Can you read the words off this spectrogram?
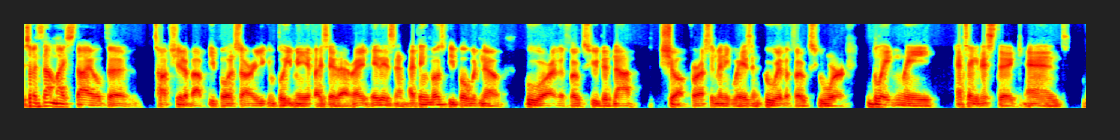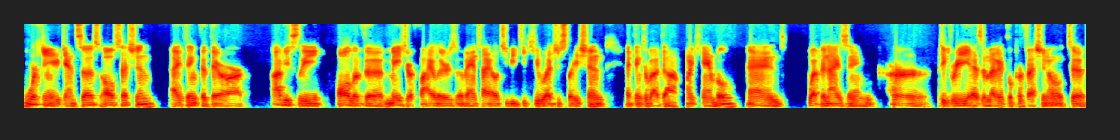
so it's not my style to talk shit about people. And sorry, you can bleep me if I say that, right? It isn't. I think most people would know who are the folks who did not show up for us in many ways and who are the folks who were blatantly antagonistic and working against us all session. I think that there are obviously all of the major filers of anti-LGBTQ legislation. I think about Donna Campbell and weaponizing her degree as a medical professional to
